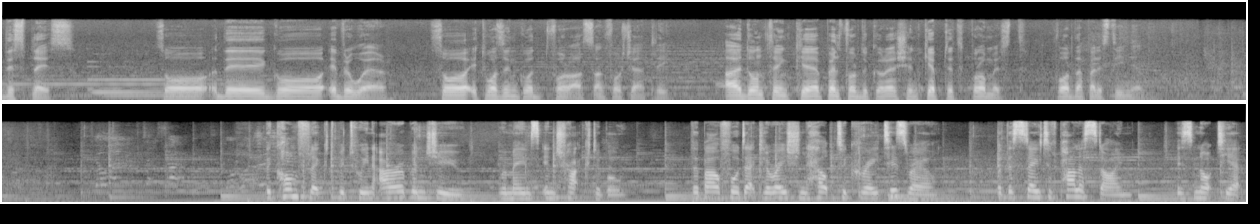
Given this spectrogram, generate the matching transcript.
this place. So they go everywhere. So it wasn't good for us, unfortunately. I don't think uh, Balfour Declaration kept its promise for the Palestinian. The conflict between Arab and Jew remains intractable. The Balfour Declaration helped to create Israel, but the state of Palestine is not yet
